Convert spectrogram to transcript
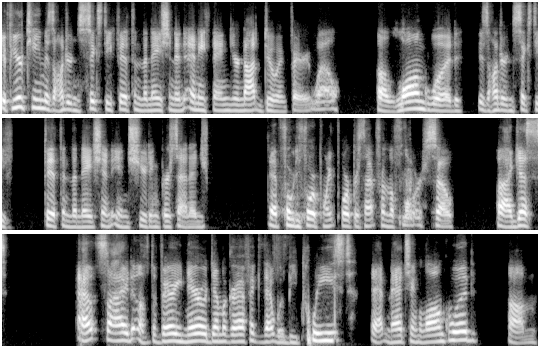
If your team is 165th in the nation in anything, you're not doing very well. Uh, Longwood is 165th in the nation in shooting percentage at 44.4% from the floor. So uh, I guess outside of the very narrow demographic that would be pleased at matching Longwood, um,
